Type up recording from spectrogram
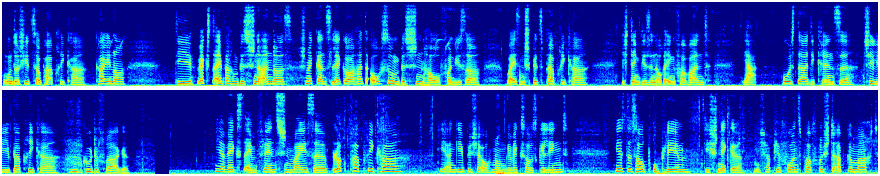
Unterschied zur Paprika keiner. Die wächst einfach ein bisschen anders, schmeckt ganz lecker, hat auch so ein bisschen Hauch von dieser weißen Spitzpaprika. Ich denke, die sind auch eng verwandt. Ja, wo ist da die Grenze? Chili, Paprika? Gute Frage. Hier wächst ein Pflänzchen weiße Blockpaprika, die angeblich ja auch nur im Gewächshaus gelingt. Hier ist das Hauptproblem die Schnecke. Ich habe hier vor uns ein paar Früchte abgemacht.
